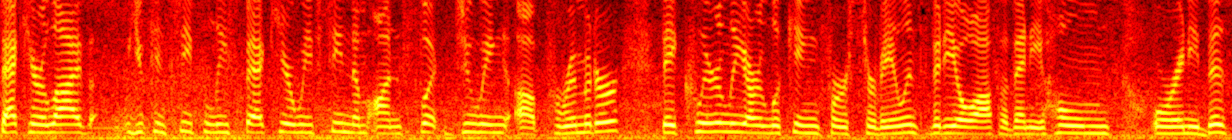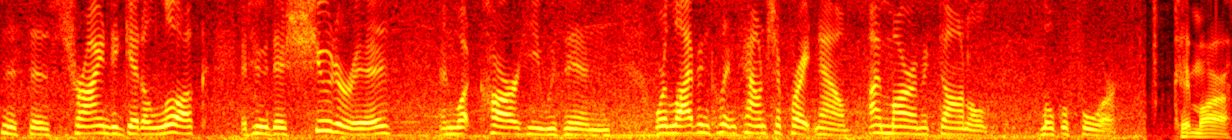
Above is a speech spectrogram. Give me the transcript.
Back here live, you can see police back here. We've seen them on foot doing a perimeter. They clearly are looking for surveillance video off of any homes or any businesses, trying to get a look at who this shooter is and what car he was in. We're live in Clinton Township right now. I'm Mara McDonald, Local 4. Okay, Mara.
